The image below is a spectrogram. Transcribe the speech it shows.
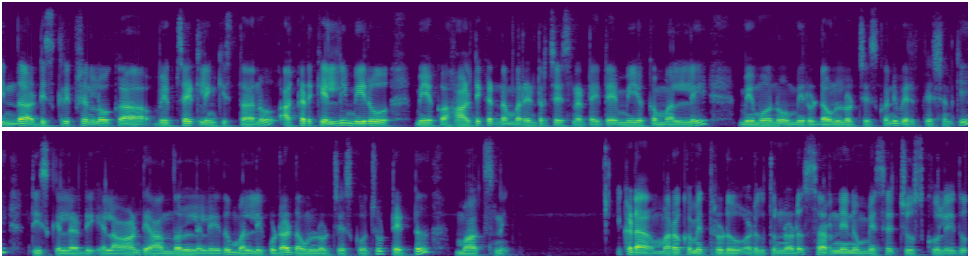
కింద డిస్క్రిప్షన్లో ఒక వెబ్సైట్ లింక్ ఇస్తాను. అక్కడికి వెళ్ళి మీరు మీ యొక్క హాల్ టికెట్ నెంబర్ ఎంటర్ చేసినట్టయితే మీ యొక్క మళ్ళీ మెమోను మీరు డౌన్లోడ్ చేసుకొని వెరిఫికేషన్కి తీసుకెళ్ళండి. ఎలాంటి ఆందోళన లేదు. మళ్ళీ కూడా డౌన్లోడ్ చేసుకోవచ్చు టెట్ మార్క్స్ని. ఇక్కడ మరొక మిత్రుడు అడుగుతున్నాడు సార్ నేను మెసేజ్ చూసుకోలేదు.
